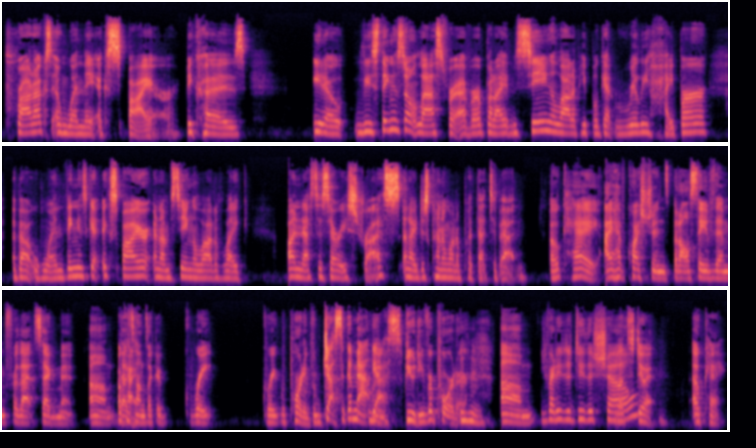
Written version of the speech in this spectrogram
products and when they expire because you know, these things don't last forever, but I'm seeing a lot of people get really hyper about when things get expire and I'm seeing a lot of like unnecessary stress and I just kind of want to put that to bed. okay, I have questions, but I'll save them for that segment. Um, that Okay. sounds like a great, great reporting from Jessica Matlin, Yes. beauty reporter. Mhm. Um, you ready to do the show? Let's do it. Okay.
